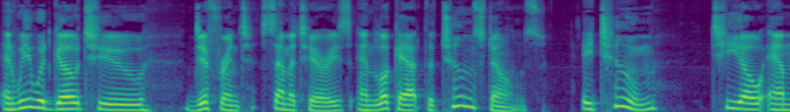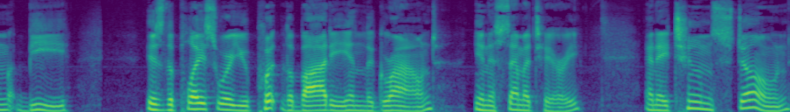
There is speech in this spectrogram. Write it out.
And we would go to different cemeteries and look at the tombstones. A tomb, T O M B, is the place where you put the body in the ground in a cemetery, and a tombstone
